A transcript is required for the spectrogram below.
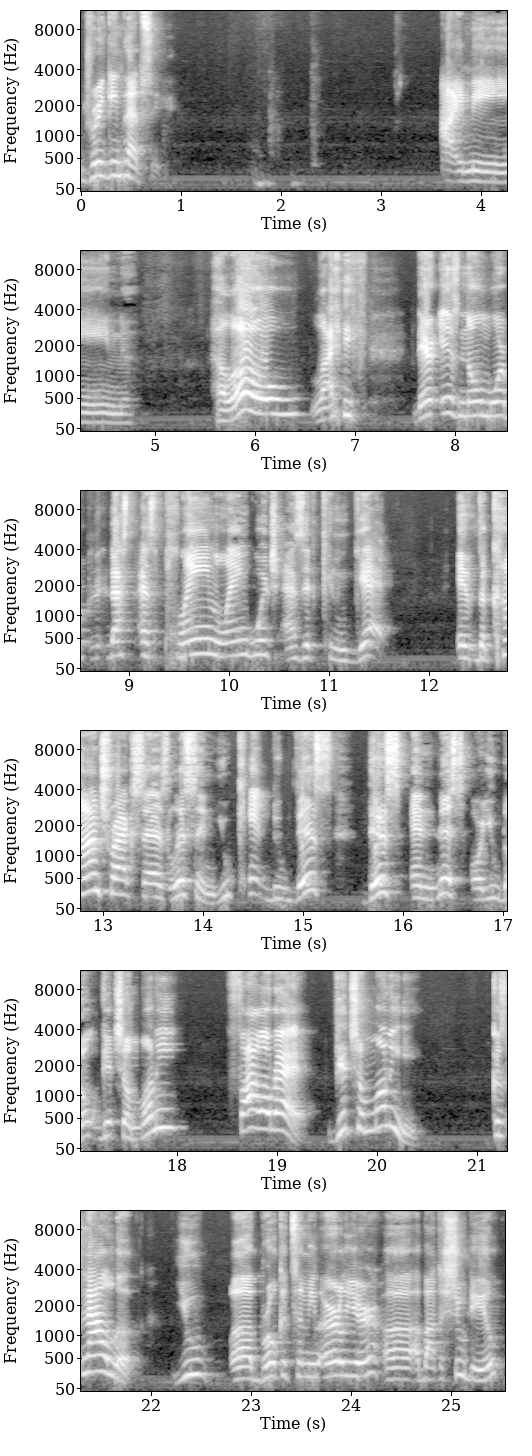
drinking Pepsi, I mean, hello, like there is no more. That's as plain language as it can get. If the contract says, "Listen, you can't do this, this, and this, or you don't get your money," follow that. Get your money. Because now, look, you uh, broke it to me earlier uh, about the shoe deal.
